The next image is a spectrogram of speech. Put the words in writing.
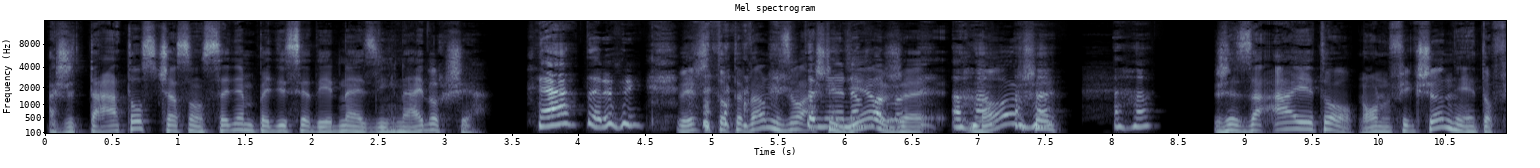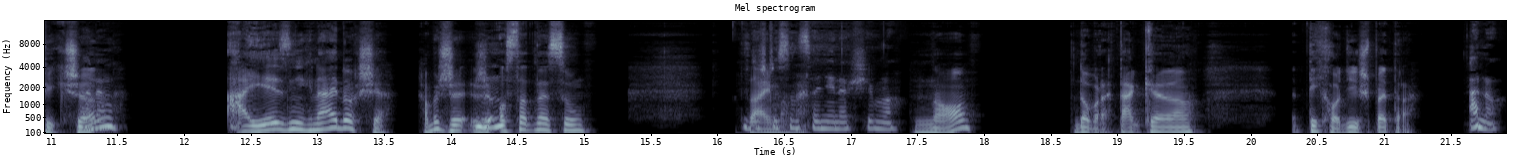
A že táto s časom 7.51 je z nich najdlhšia. Ja, to je dobrý. Vieš, to je veľmi zvláštny diel, že, aha, no, aha, že, aha. že za A je to non-fiction, nie je to fiction, ano. a je z nich najdlhšia. Chápeš, že, mm. že mhm. ostatné sú zajímavé. to som sa ani nevšimla. No, dobre, tak uh, ty chodíš, Petra? Ano.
